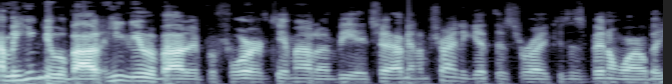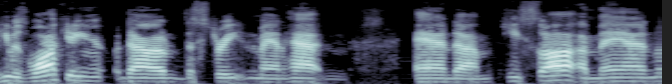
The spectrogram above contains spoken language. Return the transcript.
I mean, he knew about it. He knew about it before it came out on VHS. I mean, I'm trying to get this right because it's been a while. But he was walking down the street in Manhattan, and um, he saw a man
